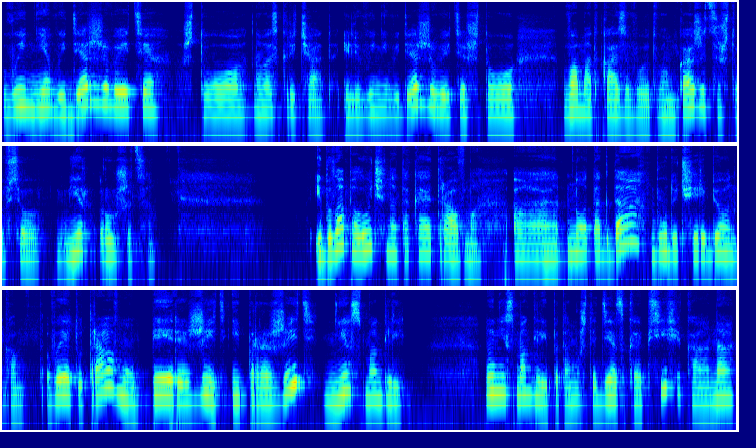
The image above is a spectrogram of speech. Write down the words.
вы не выдерживаете, что на вас кричат, или вы не выдерживаете, что вам отказывают, вам кажется, что все, мир рушится. И была получена такая травма. А, но тогда, будучи ребенком, вы эту травму пережить и прожить не смогли. Ну, не смогли, потому что детская психика, она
